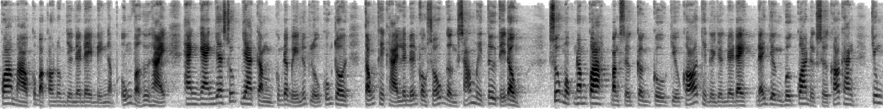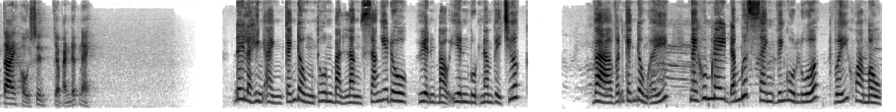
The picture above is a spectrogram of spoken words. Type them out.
qua màu của bà con nông dân nơi đây bị ngập úng và hư hại. Hàng ngàn gia súc gia cầm cũng đã bị nước lũ cuốn trôi, tổng thiệt hại lên đến con số gần 64 tỷ đồng. Suốt một năm qua, bằng sự cần cù chịu khó thì người dân nơi đây đã dần vượt qua được sự khó khăn, chung tay hồi sinh cho mảnh đất này. Đây là hình ảnh cánh đồng thôn Bản Lằng, xã Nghĩa Đô, huyện Bảo Yên một năm về trước. Và vẫn cánh đồng ấy, ngày hôm nay đã mướt xanh với ngô lúa, với hoa màu.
